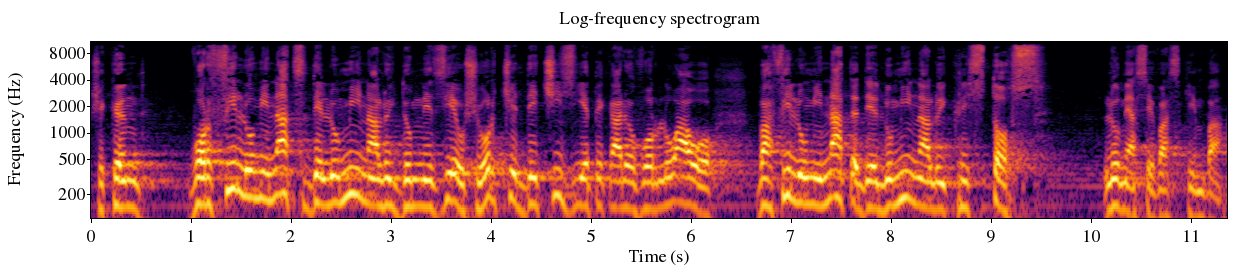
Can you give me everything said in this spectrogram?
și când vor fi luminați de lumina lui Dumnezeu și orice decizie pe care o vor lua-o va fi luminată de lumina lui Hristos, lumea se va schimba.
